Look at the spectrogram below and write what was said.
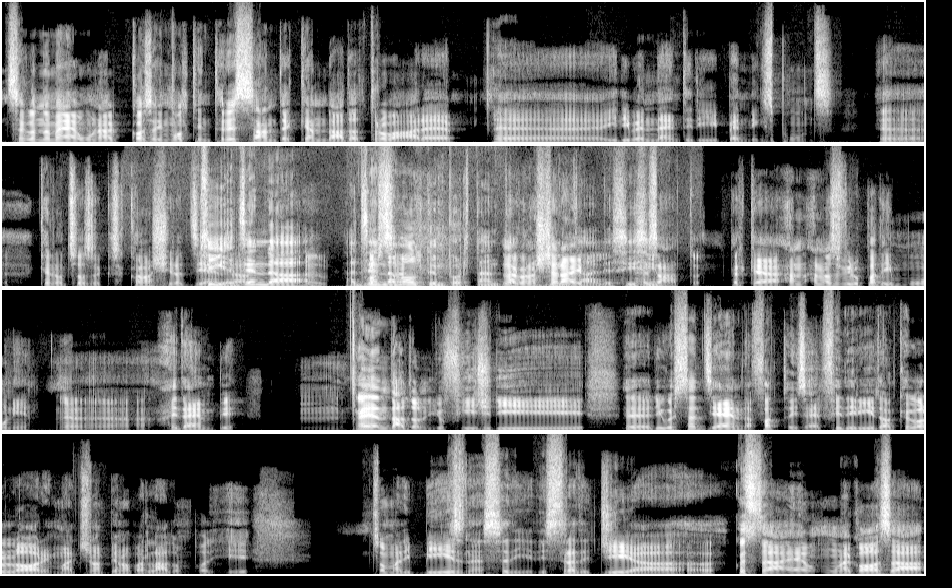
secondo me una cosa molto interessante è che è andato a trovare eh, i dipendenti di Bending Spoons. Eh, che non so se, se, conosci l'azienda. Sì, azienda, eh, azienda molto importante. La conoscerai. In Italia, sì, esatto, sì. perché hanno sviluppato immuni eh, ai tempi è andato negli uffici di, eh, di questa azienda, ha fatto i selfie di rito anche con loro, immagino abbiano parlato un po' di, insomma di business, di, di, strategia. Questa è una cosa,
